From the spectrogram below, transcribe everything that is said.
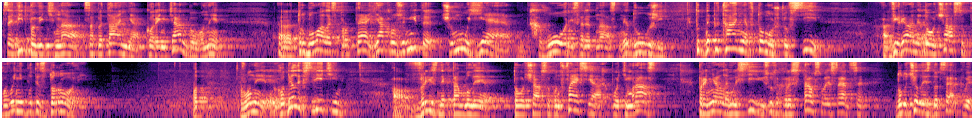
це відповідь на запитання коринтян, бо вони е, турбувались про те, як розуміти, чому є хворі серед нас, недужі. Тут не питання в тому, що всі е, віряни того часу повинні бути здорові. От вони ходили в світі, в різних там були того часу конфесіях, потім раз прийняли Месію Ісуса Христа в своє серце, долучились до церкви,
